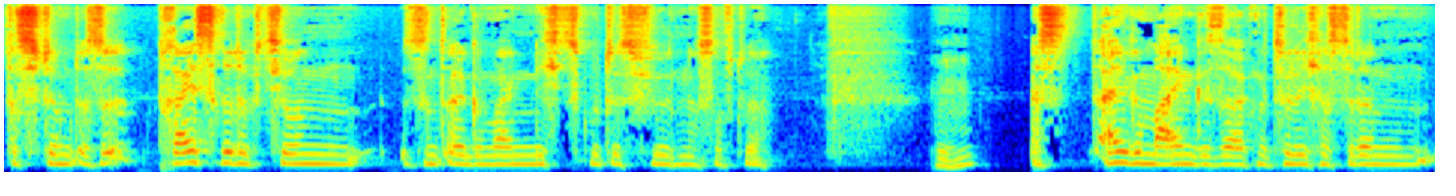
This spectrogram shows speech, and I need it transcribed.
das stimmt. Also Preisreduktionen sind allgemein nichts Gutes für eine Software. Mhm. Es allgemein gesagt, natürlich hast du dann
